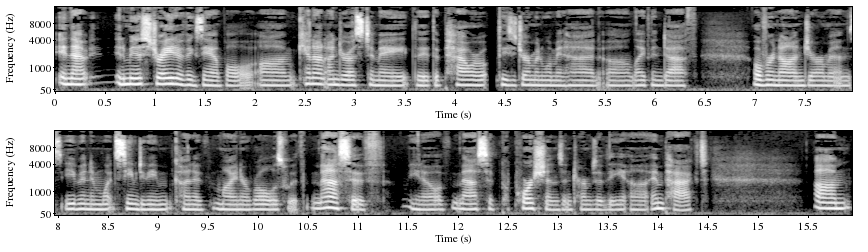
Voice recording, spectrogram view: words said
in that administrative example, um, cannot underestimate the, the power these German women had, uh, life and death, over non Germans, even in what seemed to be kind of minor roles with massive you know, massive proportions in terms of the uh, impact. Um,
